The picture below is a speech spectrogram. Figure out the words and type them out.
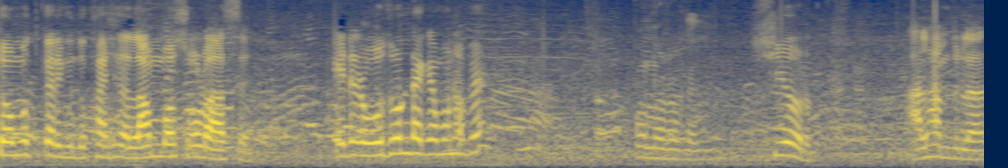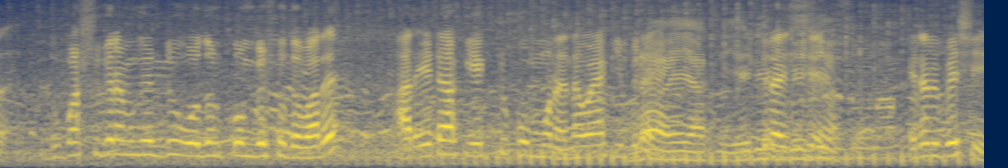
চমৎকার কিন্তু খাসিটা লম্বা চড়া আছে। এটার ওজনটা কেমন হবে? পনেরো কেজি। শিওর আলহামদুলিল্লাহ গ্রাম কিন্তু ওজন কম বেশ হতে পারে। আর এটা কি একটু কম মনে হয় না? ও একই প্রায়। এটার বেশি এটার বেশি?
